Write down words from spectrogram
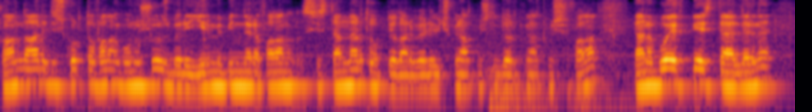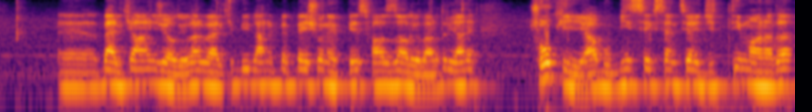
şu anda hani Discord'da falan konuşuyoruz böyle 20 binlere falan sistemler topluyorlar böyle 3060'lı 4060'lı falan. Yani bu FPS değerlerini e, belki anca alıyorlar. Belki bir hani 5-10 FPS fazla alıyorlardır. Yani çok iyi ya bu 1080 Ti ciddi manada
